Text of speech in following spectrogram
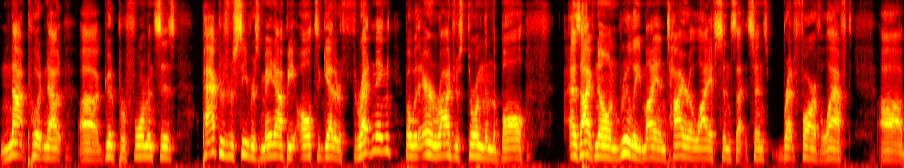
not putting out uh, good performances. Packers receivers may not be altogether threatening, but with Aaron Rodgers throwing them the ball, as I've known really my entire life since since Brett Favre left, uh,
